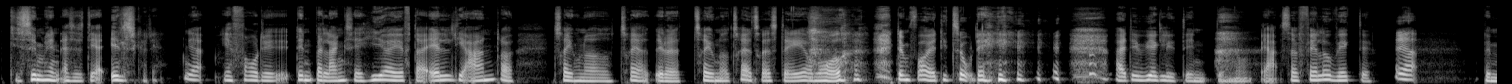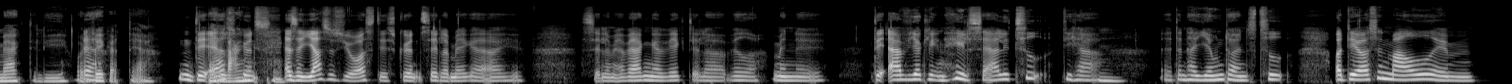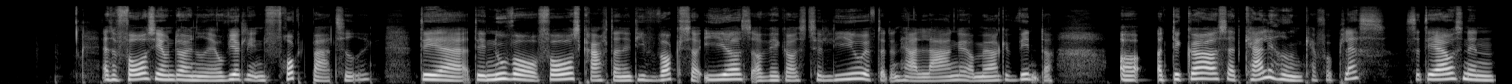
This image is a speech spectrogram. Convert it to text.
det er simpelthen, altså det, jeg elsker det. ja, Jeg får det, den balance, jeg higer efter alle de andre 303, eller 363 dage om året. Dem får jeg de to dage. Ej, det er virkelig, det er, en- det er noget. Ja, så fellow vægte, ja. bemærk det lige, hvor Ja. lækkert det er. Det er skønt. Balancen. Altså, jeg synes jo også, det er skønt, selvom jeg ikke er, øh, selvom jeg hverken er vægt eller veder. Men øh, det er virkelig en helt særlig tid, de her, mm. Øh, den her jævndøgns tid. Og det er også en meget... Øh, altså, forårsjævndøgnet er jo virkelig en frugtbar tid. Ikke? Det, er, det er nu, hvor forårskræfterne de vokser i os og vækker os til live efter den her lange og mørke vinter. Og, og det gør også, at kærligheden kan få plads. Så det er jo sådan en...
